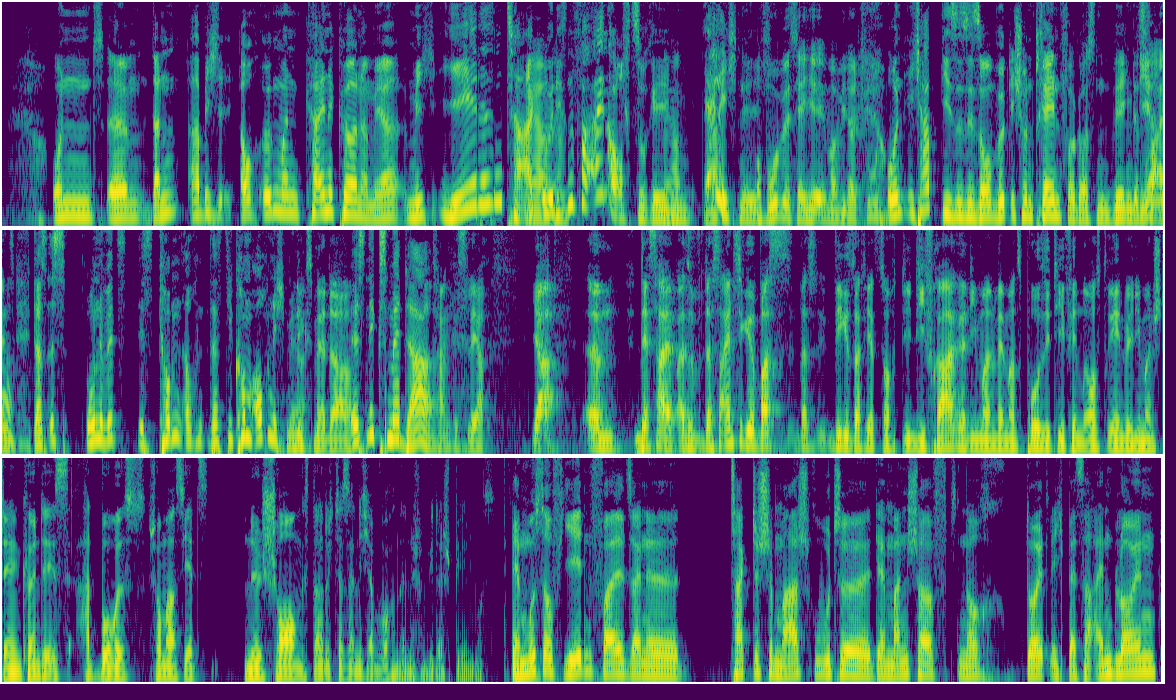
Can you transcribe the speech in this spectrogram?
Und ähm, dann habe ich auch irgendwann keine Körner mehr, mich jeden Tag Ja, über ne? diesen Verein aufzuregen. Ja. Ehrlich Ja. nicht. Obwohl wir es ja hier immer wieder tun. und ich habe diese Saison wirklich schon Tränen vergossen wegen des. Vereins. Das ist ohne Witz, es kommen auch, das, die kommen auch nicht mehr. Nix mehr da. Es ist nichts mehr da. Tank ist leer. Ja, ähm, deshalb, also das Einzige, was, was, wie gesagt, jetzt noch die, die Frage, die man, wenn man es positiv hinten raus drehen will, die man stellen könnte, ist, hat Boris Schommers jetzt eine Chance, dadurch, dass er nicht am Wochenende schon wieder spielen muss? Er muss auf jeden Fall seine taktische Marschroute der Mannschaft noch deutlich besser einbläuen.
